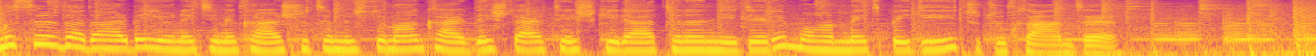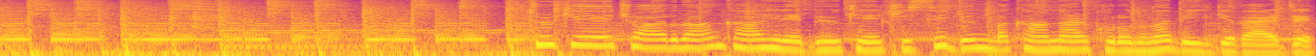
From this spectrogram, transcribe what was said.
Mısır'da darbe yönetimi karşıtı Müslüman Kardeşler Teşkilatı'nın lideri Muhammed Bedi tutuklandı. Türkiye'ye çağrılan Kahire Büyükelçisi dün Bakanlar Kurulu'na bilgi verdi.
